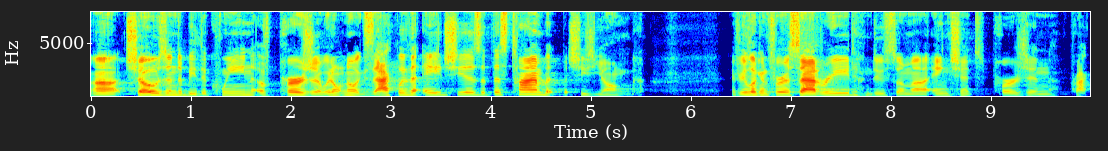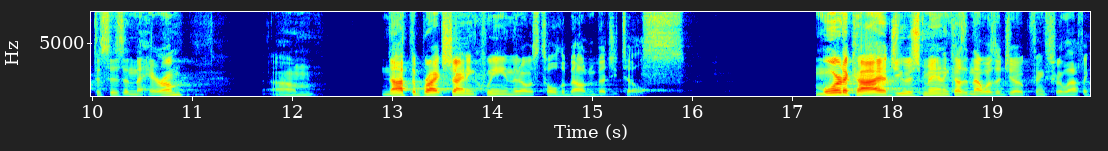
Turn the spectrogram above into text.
uh, chosen to be the queen of Persia. We don't know exactly the age she is at this time, but, but she's young. If you're looking for a sad read, do some uh, ancient Persian practices in the harem. Um, not the bright, shining queen that I was told about in VeggieTales. Mordecai, a Jewish man and cousin, that was a joke, thanks for laughing.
